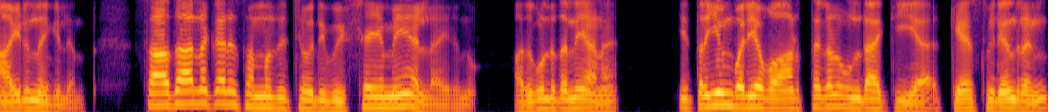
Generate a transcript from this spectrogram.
ആയിരുന്നെങ്കിലും സാധാരണക്കാരെ സംബന്ധിച്ച ഒരു വിഷയമേ അല്ലായിരുന്നു. അതുകൊണ്ട് തന്നെയാണ് ഇത്രയും വലിയ വാർത്തകൾ ഉണ്ടാക്കിയ കെ. സുരേന്ദ്രൻ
